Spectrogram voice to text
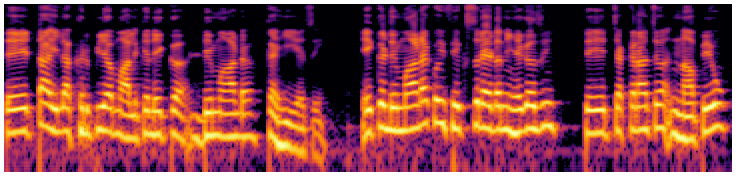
ਤੇ 2.5 ਲੱਖ ਰੁਪਇਆ ਮਾਲਕ ਨੇ ਇੱਕ ਡਿਮਾਂਡ ਕਹੀ ਹੈ ਜੀ। ਇੱਕ ਡਿਮਾਂਡ ਹੈ, ਕੋਈ ਫਿਕਸ ਰੇਟ ਨਹੀਂ ਹੈਗਾ ਜੀ। ਤੇ ਚੱਕਰਾਂ 'ਚ ਨਾ ਪਿਓ।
